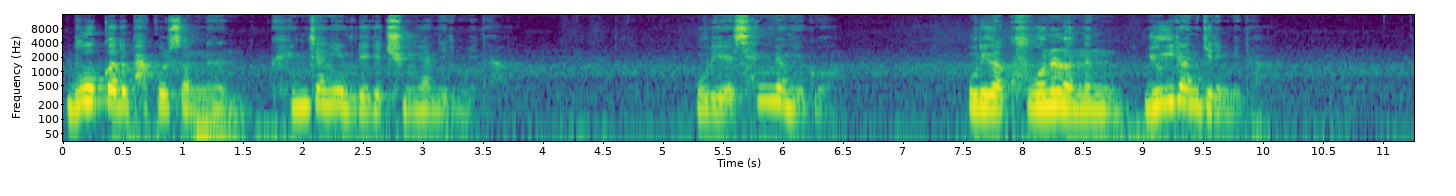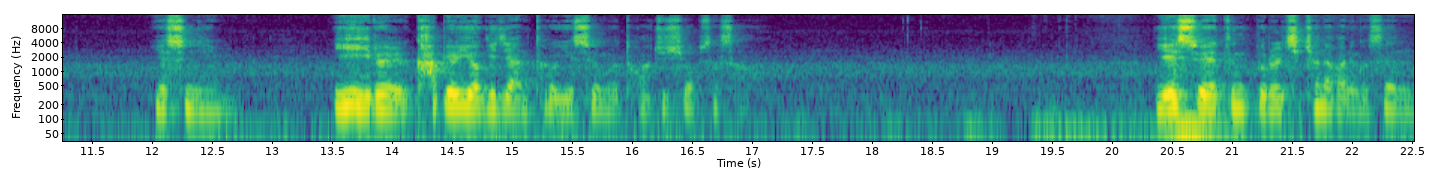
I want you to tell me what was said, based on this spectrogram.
무엇과도 바꿀 수 없는 굉장히 우리에게 중요한 일입니다. 우리의 생명이고 우리가 구원을 얻는 유일한 길입니다. 예수님, 이 일을 가벼이 여기지 않도록 예수님으로 도와주시옵소서. 예수의 등불을 지켜나가는 것은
